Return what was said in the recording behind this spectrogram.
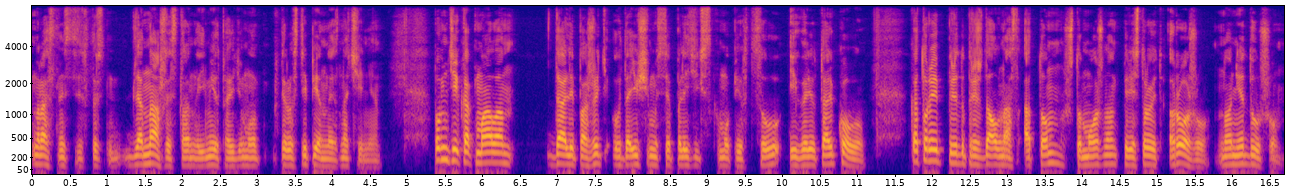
Нравственности для нашей страны имеют, по-видимому, первостепенное значение. Помните, как мало дали пожить выдающемуся политическому певцу Игорю Талькову, который предупреждал нас о том, что можно перестроить рожу, но не душу.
